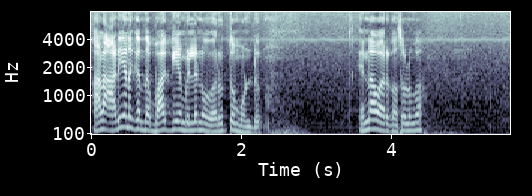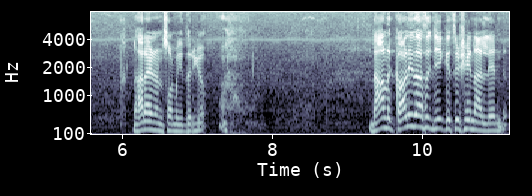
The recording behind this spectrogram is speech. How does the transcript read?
ஆனால் அடியனுக்கு அந்த பாக்கியம் இல்லைன்னு ஒரு வருத்தம் உண்டு. என்னவாக இருக்கும் சொல்லுங்க? நாராயணன் சுவாமிக்கு தெரியும். நான் காளிதாச ஜிக்கு சிஷியனா இல்லைன்னு.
